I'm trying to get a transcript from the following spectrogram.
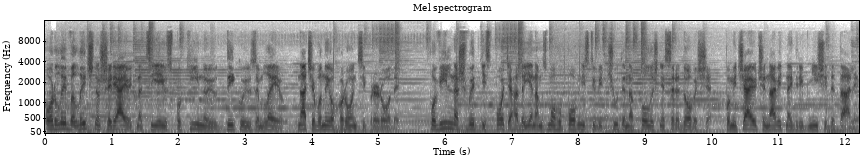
Орли велично ширяють над цією спокійною, дикою землею, наче вони охоронці природи. Повільна швидкість потяга дає нам змогу повністю відчути навколишнє середовище, помічаючи навіть найдрібніші деталі.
